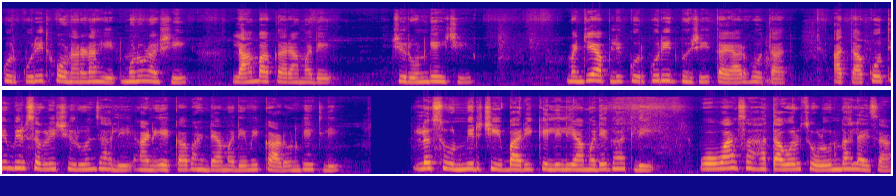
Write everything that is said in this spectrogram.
कुरकुरीत होणार नाहीत म्हणून अशी लांब आकारामध्ये चिरून घ्यायची. म्हणजे आपली कुरकुरीत भजी तयार होतात. आता कोथिंबीर सगळी चिरून झाली आणि एका भांड्यामध्ये मी काढून घेतली. लसूण मिरची बारीक केलेली यामध्ये घातली. ओवा असा हातावर चोळून घालायचा.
